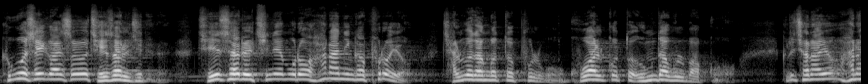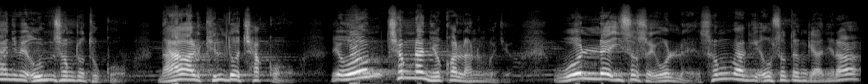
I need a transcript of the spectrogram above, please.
그곳에 가서 제사를 지내는 제사를 지내므로 하나님과 풀어요. 잘못한 것도 풀고 구할 것도 응답을 받고 그렇잖아요. 하나님의 음성도 듣고 나아갈 길도 찾고 엄청난 역할을 하는 거죠. 원래 있었어요. 원래 성막이 없었던 게 아니라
